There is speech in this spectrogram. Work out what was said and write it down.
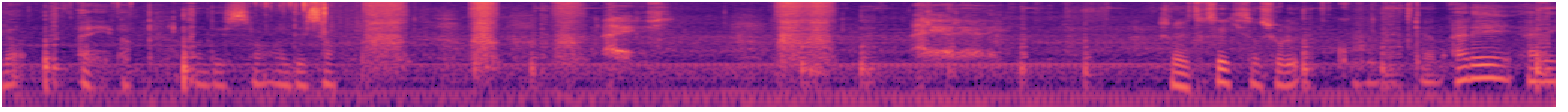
Là, allez hop, on descend, on descend. Allez les filles. Allez, allez, allez. J'en ai tous celles qui sont sur le cadre. Allez, allez,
